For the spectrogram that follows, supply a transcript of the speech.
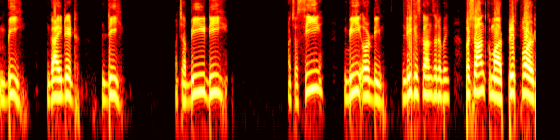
B guided D अच्छा बी डी अच्छा सी बी और डी डी किसका आंसर है भाई? प्रशांत कुमार, प्रिफर्ड।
